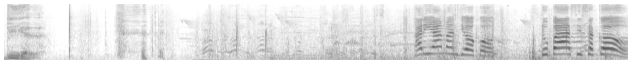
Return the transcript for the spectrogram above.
Deal. Hariaman Yoko, tu basi sako.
